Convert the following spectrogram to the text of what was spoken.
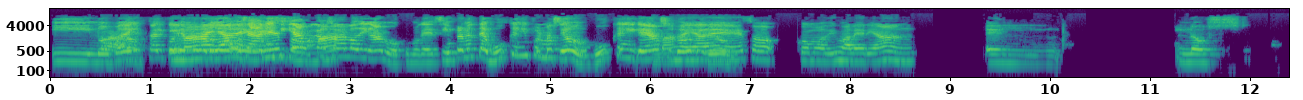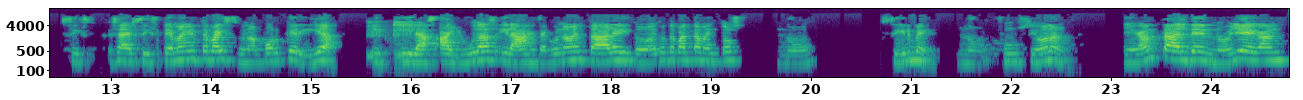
Y no Claro. pueden estar Y cogiendo más allá todo, o de sea, ni eso, siquiera porque más- nosotros lo digamos, como que simplemente busquen información, busquen y crean su Más propia allá opinión. de eso, como dijo Valerian, el, los, o sea, el sistema en este país es una porquería y, y las ayudas y las agencias gubernamentales y todos estos departamentos no sirven, no funcionan. Llegan tarde, no llegan,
